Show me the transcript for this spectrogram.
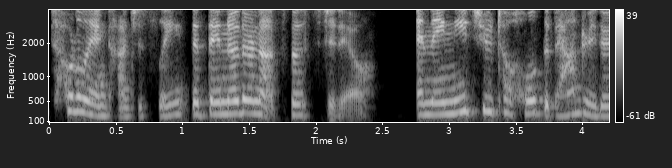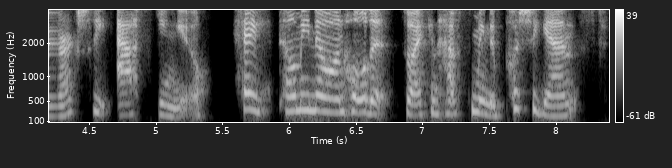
totally unconsciously that they know they're not supposed to do. And they need you to hold the boundary. They're actually asking you, hey, tell me no and hold it so I can have something to push against.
